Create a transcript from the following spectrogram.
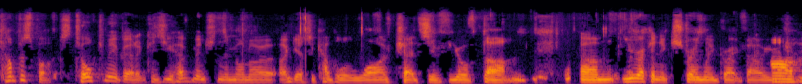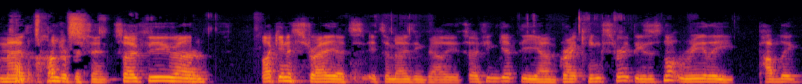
Compass Box, talk to me about it because you have mentioned them on, a, I guess, a couple of live chats if you've done. Um, you reckon extremely great value. Oh man, hundred percent. So if you um, like in Australia, it's it's amazing value. So if you can get the um, Great King Street because it's not really public,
